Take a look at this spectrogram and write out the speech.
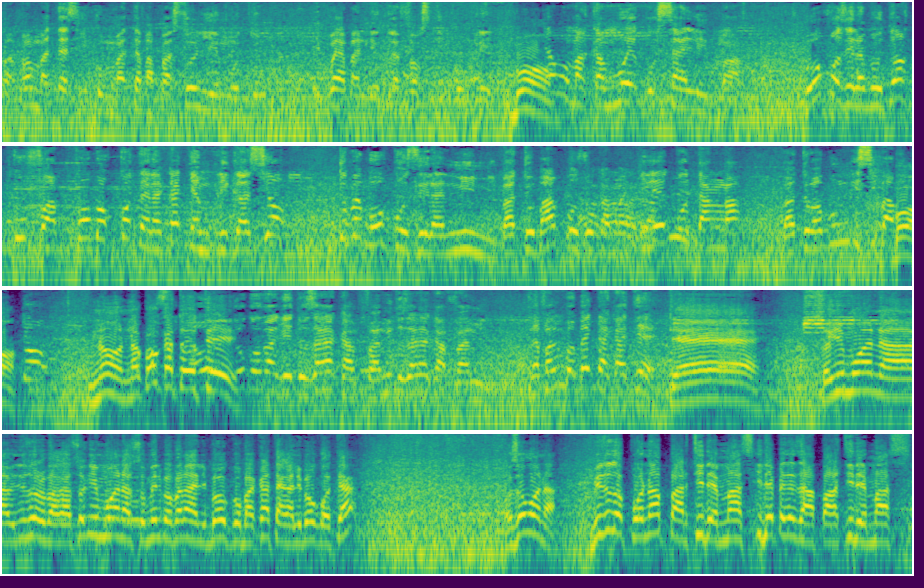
papa mbata asili kombata bapastoli ye moto epai ya bandeko ya force du congrès ntango makambo oyo ekosalema bokozela moto akufa mpo bokota na kati ya implication to mpe bokozela nini bato bakozoka makila ekotanga bato babungisi baboto non nakoka to te tokokake toza kaka fami toza kaka fami na fami bobetaka te te soki mwana olobaka soki mwana asomeli papa na liboko bakataka liboko te ozomona biso topona parti de masse idps ezala parti de masse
